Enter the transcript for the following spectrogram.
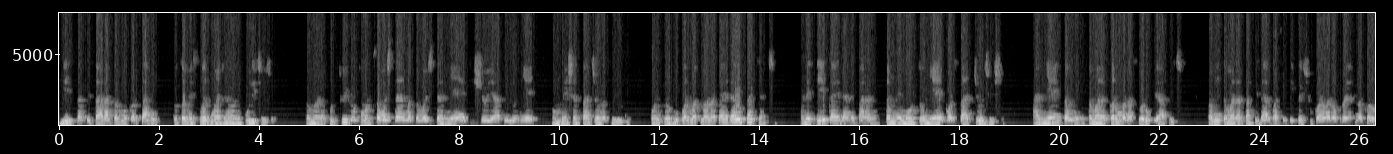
ધ્યેય સાથે સારા કર્મ કરતા હો તો તમે સ્વર્ગમાં જવાનું ભૂલી જશો. તમારા પૃથ્વી લોકમાં સમજદારમાં સમજદાર ન્યાયાધીશોએ આપેલો ન્યાય હંમેશા સાચો નથી હોતો. પણ પ્રભુ પરમાત્માના કાયદાઓ સાચા છે. અને તે કાયદાને કારણે તમને મળતો ન્યાય પણ સાચો જ હશે. આ ન્યાય તમને તમારા કર્મના સ્વરૂપે આપે છે. તમે તમારા સાથીદાર પાસેથી કંઈ છુપાડવાનો પ્રયત્ન કરો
